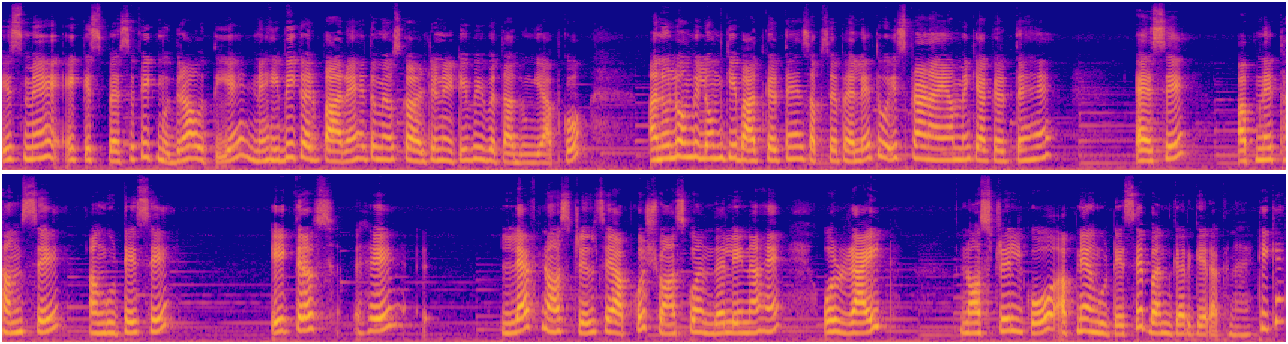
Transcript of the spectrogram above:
इसमें एक स्पेसिफिक मुद्रा होती है, नहीं भी कर पा रहे हैं तो मैं उसका अल्टरनेटिव भी बता दूँगी आपको। अनुलोम विलोम की बात करते हैं सबसे पहले तो इस प्राणायाम में क्या करते हैं? ऐसे अपने थम से, अंगूठे से, एक तरफ़ से लेफ़्ट नॉस्ट्रिल से आपको श्वास को अंदर लेना है और राइट नॉस्ट्रिल को अपने अंगूठे से बंद करके रखना है, ठीक है?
